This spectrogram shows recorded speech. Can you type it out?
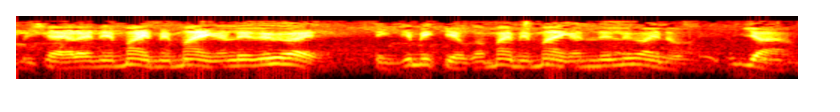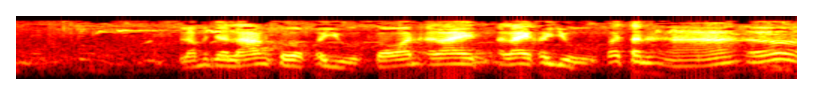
ไม่ใช่อะไรในไหมไม่ไหมกันเรื่อยๆ สิ่งที่ไม่เกี่ยวกับไหมไม่ไหมกันเรื่อยๆหน่อยทุกอย่าง แล้วมันจะล้างตัวคอยอยู่ซ้อนอะไรอะไรคอยอยู่ ก็ตัณหา เออ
